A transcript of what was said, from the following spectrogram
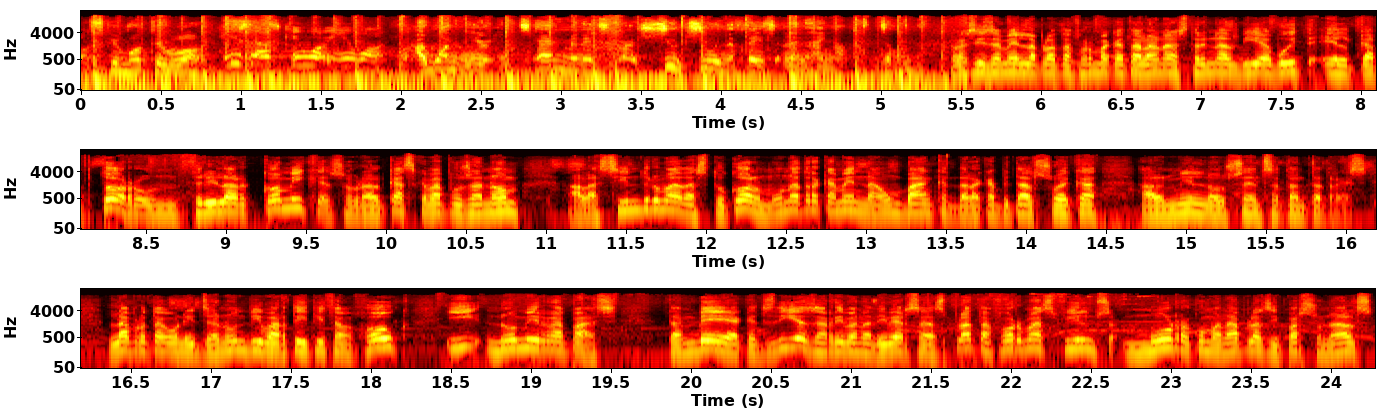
Ask him what they want. He's asking what you want. I want him here in 10 minutes or I shoot you in the face and then hang up. Tell him that. Precisament la plataforma catalana estrena el dia 8 El Captor, un thriller còmic sobre el cas que va posar nom a la síndrome d'Estocolm, un atracament a un banc de la capital sueca al 1973. La protagonitzen un divertit Ethan Hawke i Numi Rapaz. També aquests dies arriben a diverses plataformes films molt recomanables i personals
